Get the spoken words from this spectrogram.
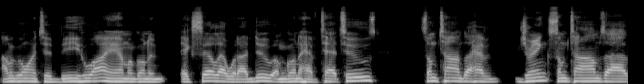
I'm going to be who I am. I'm going to excel at what I do. I'm going to have tattoos. Sometimes I have drinks. Sometimes I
